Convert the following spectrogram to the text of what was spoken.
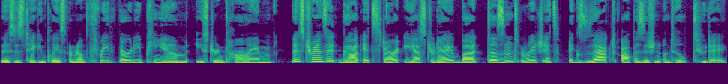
This is taking place around 3:30 p.m. Eastern Time. This transit got its start yesterday, but doesn't reach its exact opposition until today.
